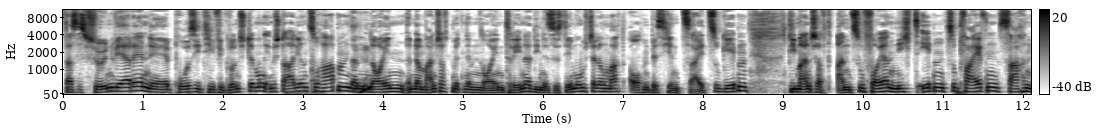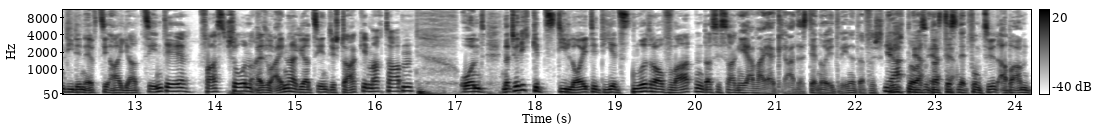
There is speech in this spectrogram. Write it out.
dass es schön wäre, eine positive Grundstimmung im Stadion zu haben, einer neuen, einer Mannschaft mit einem neuen Trainer, die eine Systemumstellung macht, auch ein bisschen Zeit zu geben, die Mannschaft anzufeuern, nicht eben zu pfeifen, Sachen, die den FCA Jahrzehnte fast schon, also eineinhalb Jahrzehnte stark gemacht haben. Und natürlich gibt's die Leute, die jetzt nur darauf warten, dass sie sagen, ja, war ja klar, dass der neue Trainer da verspricht Ja, noch ja, was und ja, dass das nicht funktioniert. Aber am,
